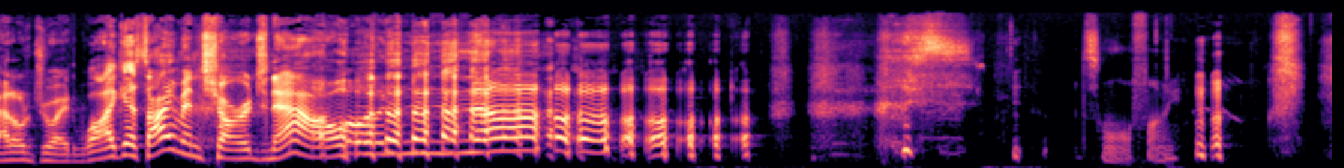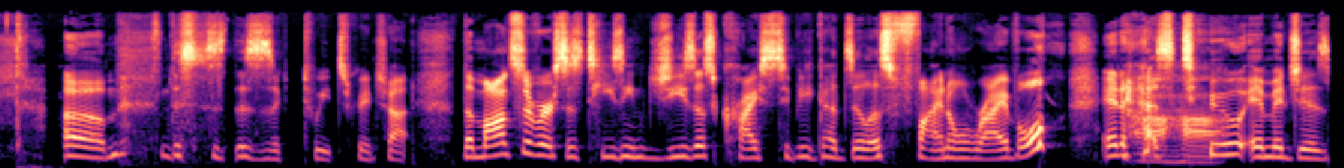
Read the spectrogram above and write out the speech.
battle droid. Well, I guess I'm in charge now. Oh no. It's a little funny. um, this is this is a tweet screenshot. The MonsterVerse is teasing Jesus Christ to be Godzilla's final rival, it has two images.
